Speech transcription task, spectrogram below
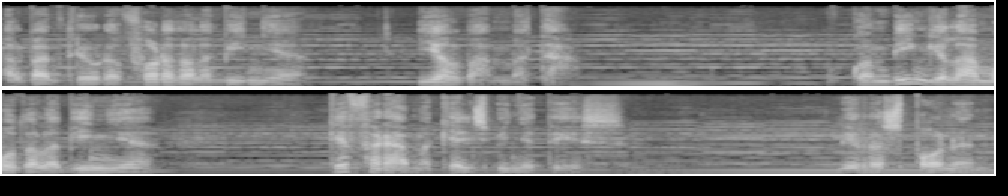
el van treure fora de la vinya i el van matar. Quan vingui l'amo de la vinya, què farà amb aquells vinyaters? Li responen,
